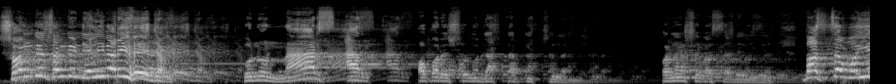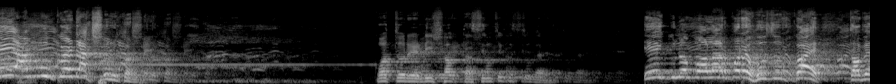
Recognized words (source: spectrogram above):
সঙ্গে সঙ্গে ডেলিভারি হয়ে যাবে। কোন নার্স আর অপারেশন ডাক্তার কিচ্ছু লাগবে অনার্সে বাচ্চা ডেলিভারি বাচ্চা ওই আম্মু করে ডাক শুরু করবে। কত রেডি সব তা চিন্তা করতে পারে। এইগুলো বলার পরে হুজুর কয়, তবে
